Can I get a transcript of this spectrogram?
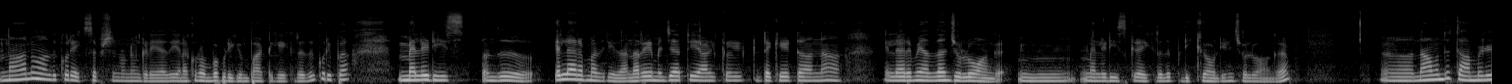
நானும் அதுக்கு ஒரு எக்ஸெப்ஷன் ஒன்றும் கிடையாது. எனக்கு ரொம்ப பிடிக்கும் பாட்டு கேட்குறது. குறிப்பாக மெலடிஸ் வந்து எல்லார மாதிரி தான். நிறைய மெஜாரிட்டி ஆட்கள் கிட்ட கேட்டான்னா எல்லாருமே அதுதான் சொல்லுவாங்க. மெலடிஸ் கேட்குறது பிடிக்கும் அப்படின்னு சொல்லுவாங்க. நான் வந்து தமிழ்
